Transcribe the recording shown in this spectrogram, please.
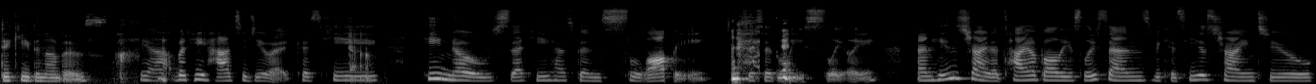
dicky than others. yeah, but he had to do it because he yeah. he knows that he has been sloppy, to say the least, lately. And he's trying to tie up all these loose ends because he is trying to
